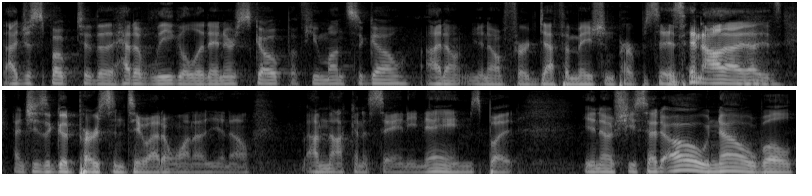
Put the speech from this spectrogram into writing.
I just spoke to the head of legal at interscope a few months ago. I don't you know for defamation purposes and it's, and she's a good person too. I don't want to you know i'm not going to say any names but you know she said oh no well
